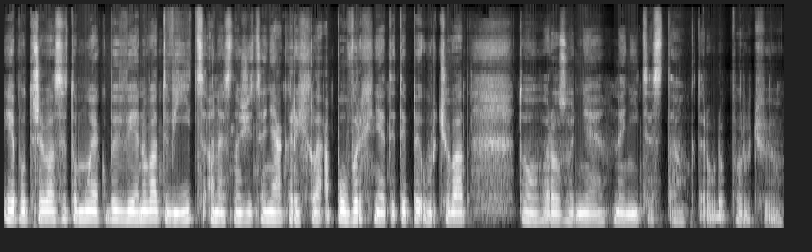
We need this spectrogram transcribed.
je potřeba se tomu jakoby věnovat víc a nesnažit se nějak rychle a povrchně ty typy určovat. To rozhodně není cesta, kterou doporučuju.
